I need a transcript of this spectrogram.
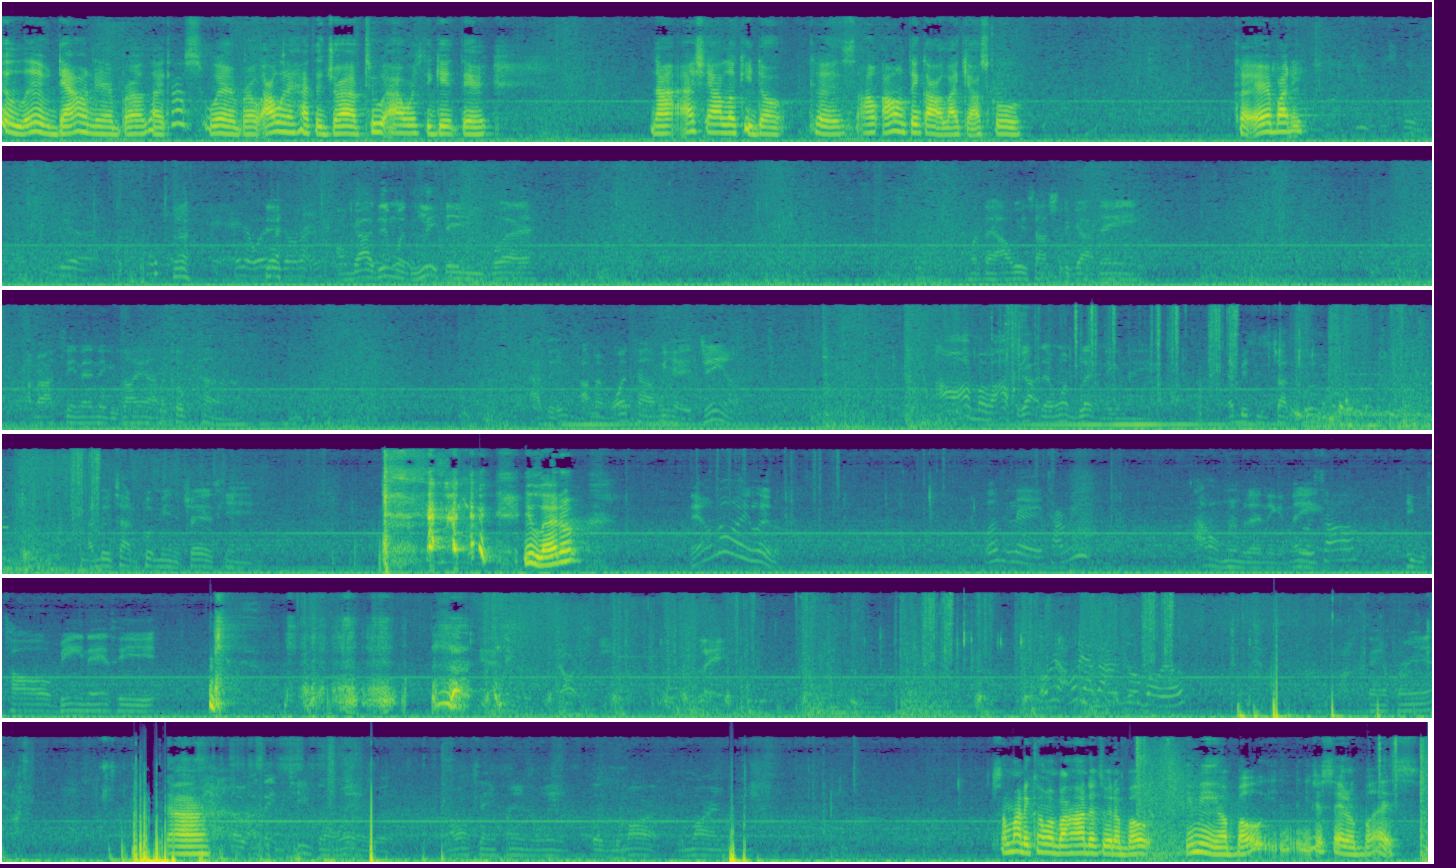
should live down there, bro. Like, I swear, bro. I wouldn't have to drive two hours to get there. Nah, actually, I lucky don't. Because I, I don't think I'll like y'all school. Because everybody, tried to put me in the trash can. you let him? Somebody coming behind us with a boat. You mean a boat? You just said a bus.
